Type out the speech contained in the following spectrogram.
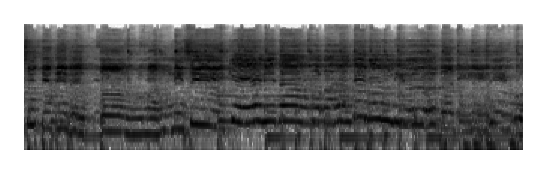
ವಂದಿಸುತ್ತಿದಿರೆದ್ದು ಮನ್ನಿಸಿ ಕೇಳಿದ ಬಾದಿರಲ್ಲಿಲ್ಲದ ನೀವು.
